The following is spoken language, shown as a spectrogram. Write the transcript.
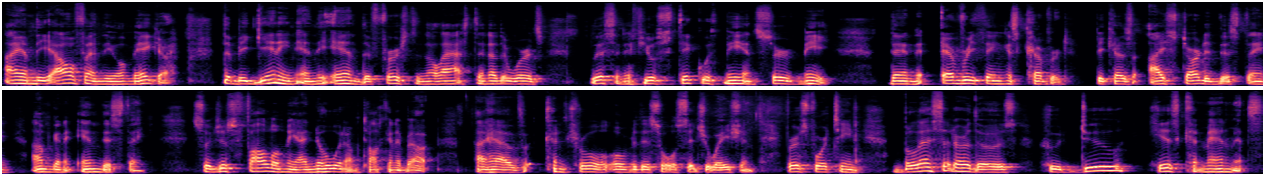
I am the Alpha and the Omega, the beginning and the end, the first and the last. In other words, listen, if you'll stick with me and serve me, then everything is covered because I started this thing. I'm going to end this thing. So just follow me. I know what I'm talking about. I have control over this whole situation. Verse 14, blessed are those who do his commandments,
